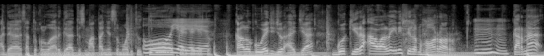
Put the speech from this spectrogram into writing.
ada satu keluarga terus matanya semua ditutup Oh, iya, kayak, iya, kayak iya. gitu. Kalau gue jujur aja, gue kira awalnya ini film horor Mhm. karena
